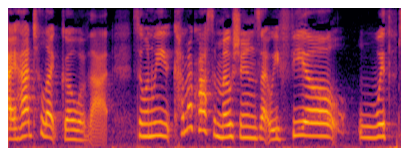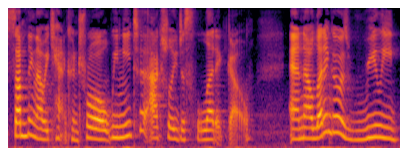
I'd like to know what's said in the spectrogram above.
I had to let go of that. So when we come across emotions that we feel with something that we can't control, we need to actually just let it go. And now letting go is really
